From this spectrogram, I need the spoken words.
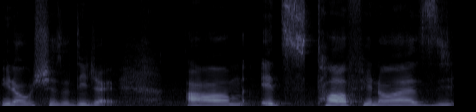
you know, she's a DJ. Um, it's tough, you know, as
